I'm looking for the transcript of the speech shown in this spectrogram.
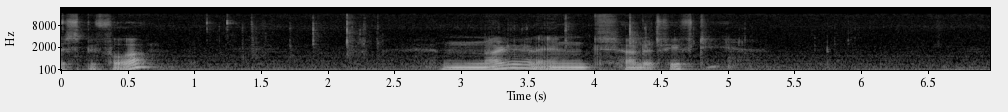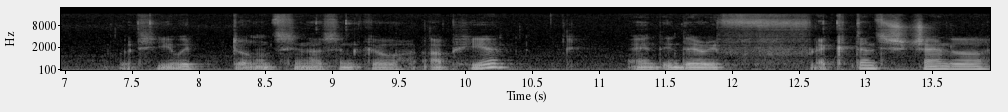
as before. Null and 150 here we don't see nothing go up here. And in the reflectance channel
